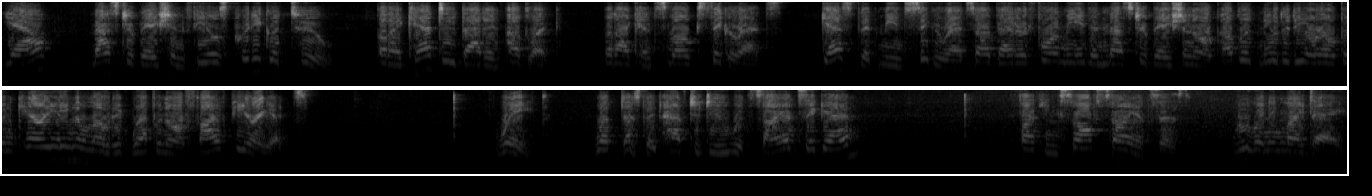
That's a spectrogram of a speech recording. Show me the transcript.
Yeah, masturbation feels pretty good too, but I can't do that in public. But I can smoke cigarettes. Guess that means cigarettes are better for me than masturbation or public nudity or open carrying a loaded weapon or five periods. Wait, what does that have to do with science again? Fucking soft sciences, ruining my day.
